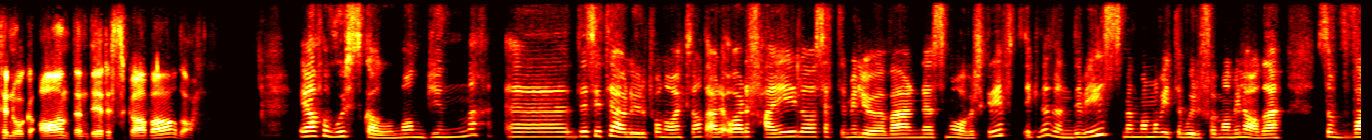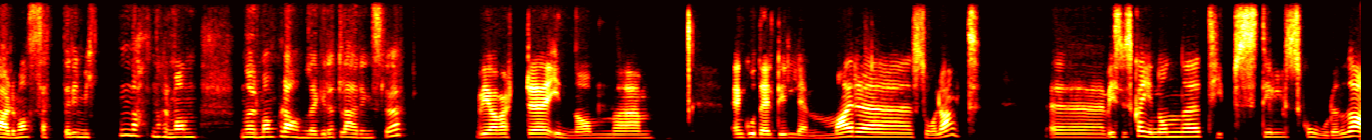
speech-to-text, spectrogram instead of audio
til, noe annet enn det det skal være, da. Ja, for hvor skal man begynne? Eh, det sitter jeg og lurer på nå. ikke sant? Er det, og er det feil å sette miljøvern som overskrift? Ikke nødvendigvis, men man må vite hvorfor man vil ha det. Så hva er det man setter i midten da, når man når man planlegger et læringsløp? Vi har vært eh, innom eh, en god del dilemmaer eh, så langt. Hvis vi skal gi noen tips til skolene, da,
